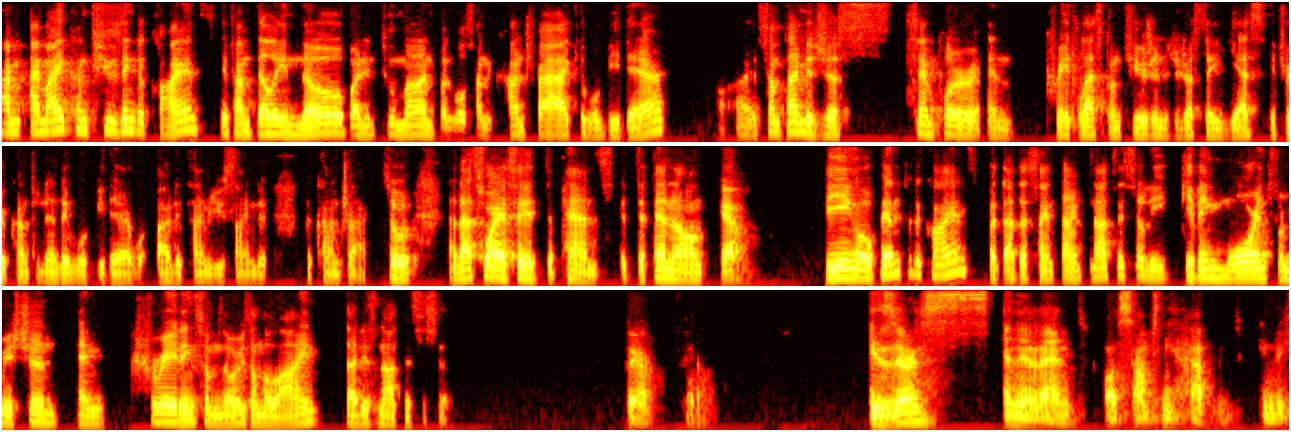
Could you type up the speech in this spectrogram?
Am, am I confusing the clients if I'm telling no, but in two months when we'll sign a contract, it will be there? Uh, sometimes it's just simpler and create less confusion to just say yes if you're confident it will be there by the time you sign the, the contract. So uh, that's why I say it depends. It depends on yeah. being open to the clients, but at the same time, not necessarily giving more information and creating some noise on the line that is not necessary. Fair, fair. Is there an event or something happened in the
